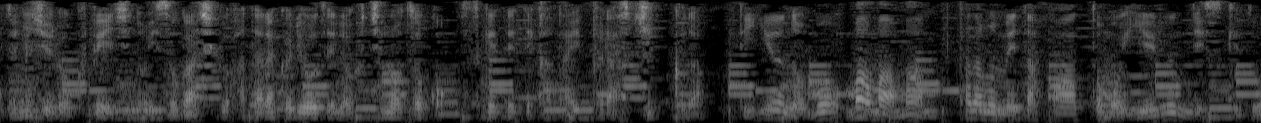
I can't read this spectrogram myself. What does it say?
っ、と、26ページの忙しく働く両手の縁の底、透けてて硬いプラスチックだ。っていうのも、まあまあまあ、ただのメタファーとも言えるんですけど、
